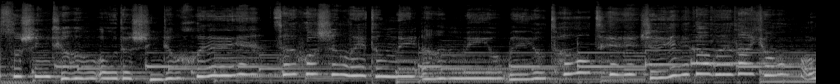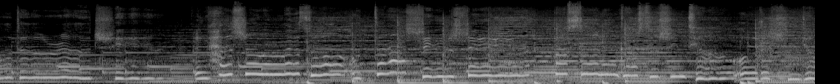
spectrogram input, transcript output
诉心跳，我的心跳回忆，在我心里等你啊，你有没有偷听？这一个未来有。我的热情，人海是梦里做我的星星，把思念告诉心跳，我的心跳。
